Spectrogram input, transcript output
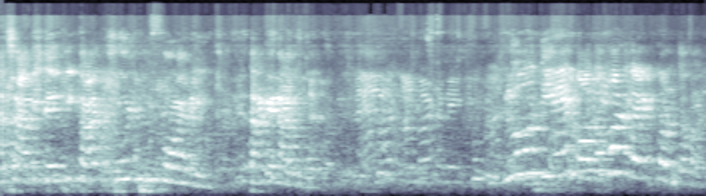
আচ্ছা আমি দেখি কার চুল ঠিক করা নেই তাকে ডাকবো। গ্লু দিয়ে কতক্ষণ ওয়েট করতে হয়?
